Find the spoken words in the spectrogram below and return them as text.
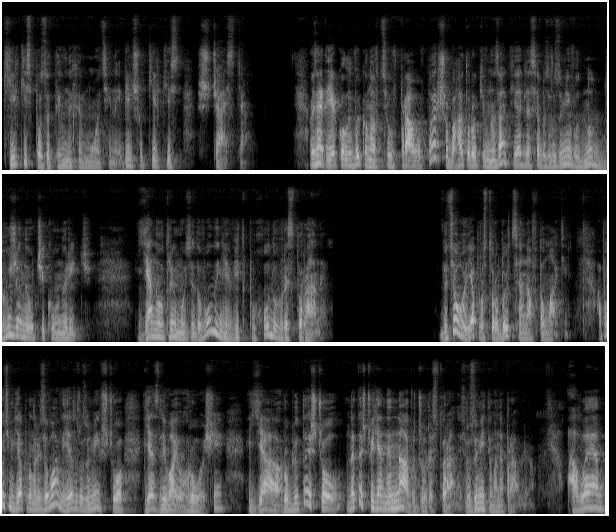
кількість позитивних емоцій, найбільшу кількість щастя. Ви знаєте, я коли виконав цю вправу вперше, багато років назад, я для себе зрозумів одну дуже неочікувану річ. Я не отримую задоволення від походу в ресторани. До цього я просто робив це на автоматі. А потім я проаналізував і я зрозумів, що я зліваю гроші, я роблю те, що не те, що я ненавиджу ресторани, зрозумійте мене правильно, але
